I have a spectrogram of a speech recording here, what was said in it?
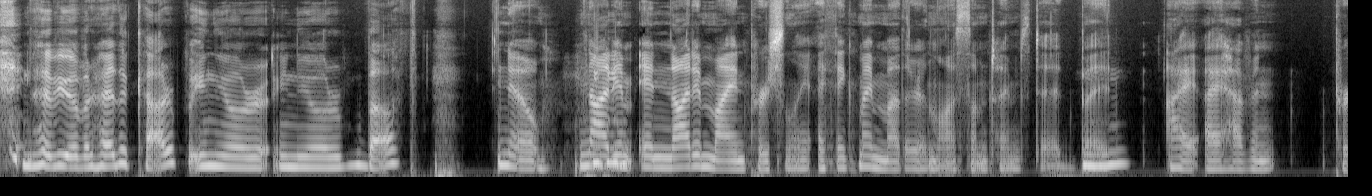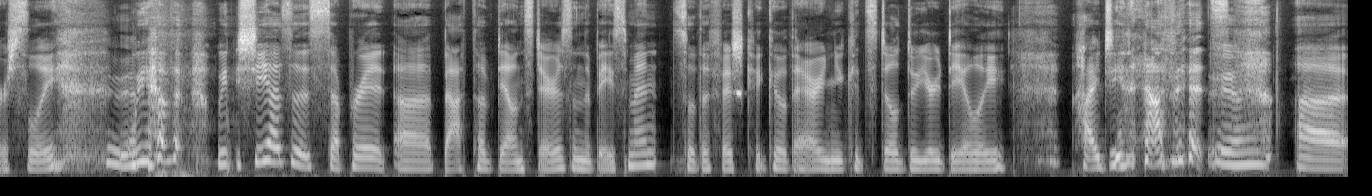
have you ever had a carp in your in your bath? No, not in, in not in mine personally. I think my mother-in-law sometimes did, but mm-hmm. I I haven't personally. Yeah. We have we, she has a separate uh, bathtub downstairs in the basement, so the fish could go there, and you could still do your daily hygiene habits. Yeah. Uh,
